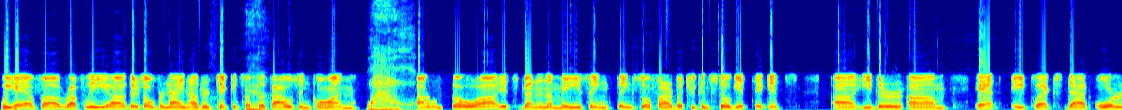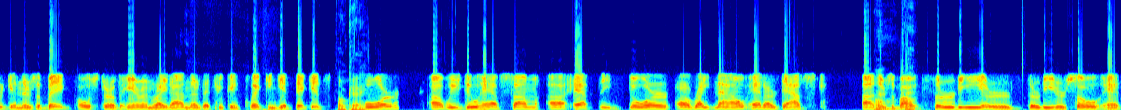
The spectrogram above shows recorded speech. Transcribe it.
we have uh, roughly uh, there's over 900 tickets of yeah. the thousand gone. Wow! Um, so uh, it's been an amazing thing so far, but you can still get tickets uh, either um, at aplex.org, and there's a big poster of Aaron right on there that you can click and get tickets. Okay. Or uh, we do have some uh, at the door uh, right now at our desk. Uh, there's oh, okay. about thirty or thirty or so at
